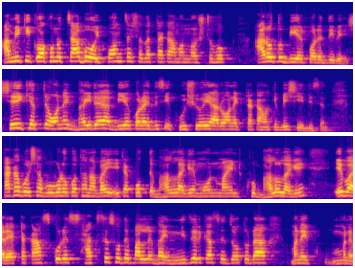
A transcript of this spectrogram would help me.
আমি কি কখনো চাবো ওই পঞ্চাশ হাজার টাকা আমার নষ্ট হোক? আরও তো বিয়ের পরে দিবে। সেই ক্ষেত্রে অনেক ভাইরা বিয়ে করাই দিছি, খুশি হয়ে আরও অনেক টাকা আমাকে বেশি দিছেন। টাকা পয়সা বড় কথা না ভাই, এটা করতে ভালো লাগে, মন, মাইন্ড খুব ভালো লাগে। এবার একটা কাজ করে সাকসেস হতে পারলে ভাই, নিজের কাছে যতটা মানে মানে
